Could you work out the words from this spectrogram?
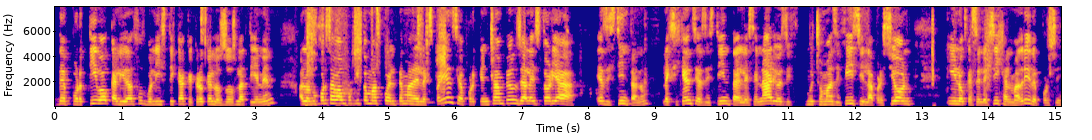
deportiva o calidad futbolística, que creo que los dos la tienen, a lo mejor se va un poquito más por el tema de la experiencia, porque en Champions ya la historia es distinta, ¿no? La exigencia es distinta, el escenario es mucho más difícil, la presión y lo que se le exige al Madrid de por sí.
